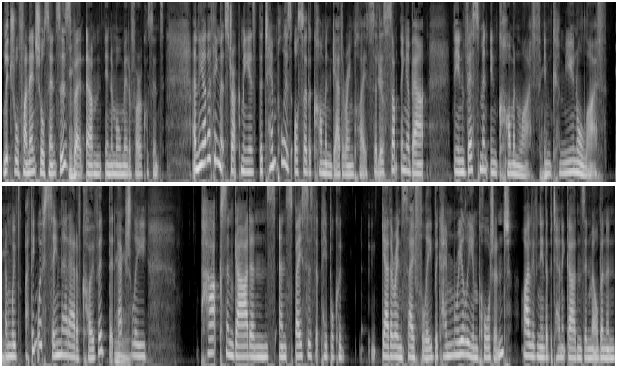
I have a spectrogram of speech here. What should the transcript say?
literal financial senses, mm-hmm. but um, in a more metaphorical sense. And the other thing that struck me is the temple is also the common gathering place. So Yeah. there's something about the investment in common life, in communal life. Mm. And we've, I think we've seen that out of COVID that mm. actually parks and gardens and spaces that people could gather in safely became really important. I live near the Botanic Gardens in Melbourne, and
